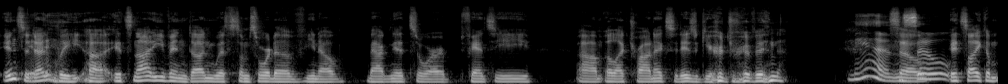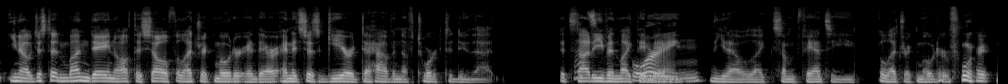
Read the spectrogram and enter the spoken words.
Incidentally, uh, it's not even done with some sort of, you know, magnets or fancy um, electronics. It is gear driven. Man, So, so, it's like a, you know, just a mundane off the shelf electric motor in there, and it's just geared to have enough torque to do that. It's not even like boring. they made, you know, like some fancy electric motor for it.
